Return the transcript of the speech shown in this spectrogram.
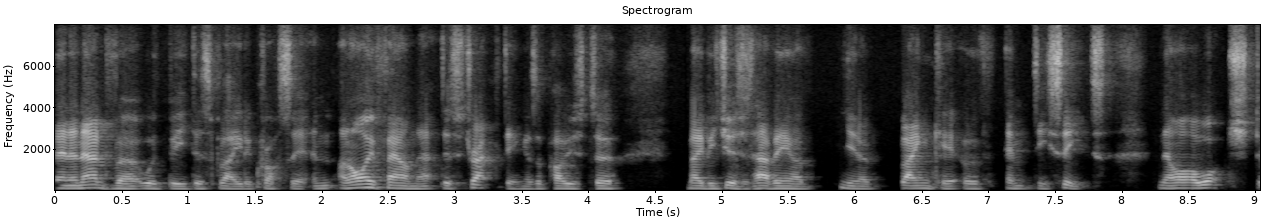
Then an advert would be displayed across it, and, and I found that distracting as opposed to maybe just having a you know blanket of empty seats. Now I watched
